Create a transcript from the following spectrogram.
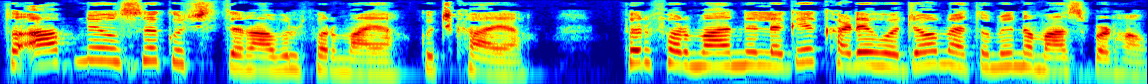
تو آپ نے اس سے کچھ تناول فرمایا، کچھ کھایا۔ پھر فرمانے لگے، کھڑے ہو جاؤ، میں تمہیں نماز پڑھاؤں۔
